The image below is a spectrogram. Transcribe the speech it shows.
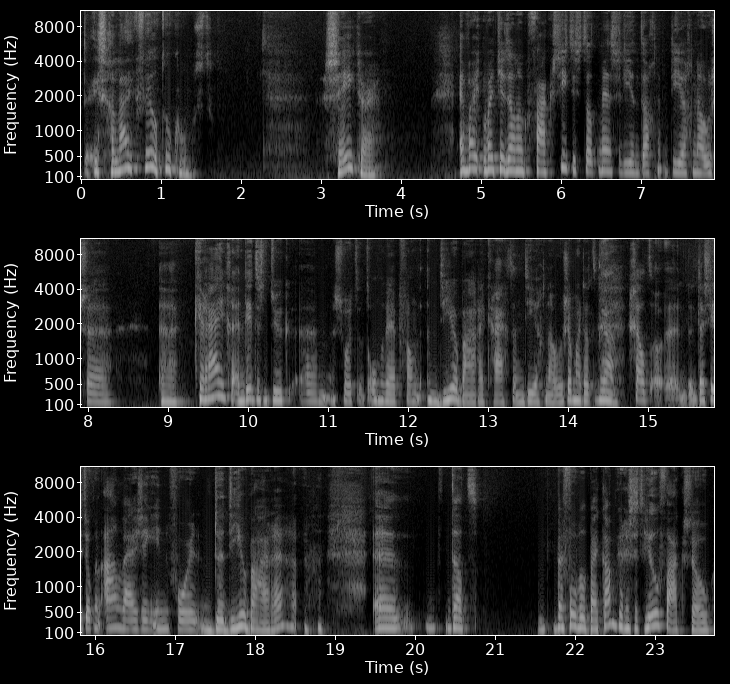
er is gelijk veel toekomst. Zeker. En wat, wat je dan ook vaak ziet, is dat mensen die een diagnose eh, krijgen. En dit is natuurlijk ehm, een soort het onderwerp van een dierbare krijgt een diagnose. Maar dat Ja. geldt, eh, daar zit ook een aanwijzing in voor de dierbare. Eh, dat bijvoorbeeld bij kanker is het heel vaak zo.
